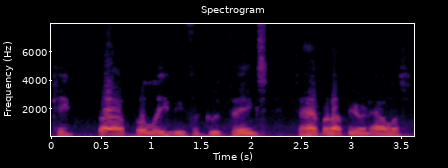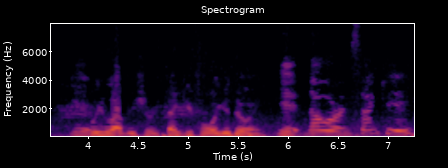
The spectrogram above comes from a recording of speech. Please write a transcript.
keep uh, believing for good things to happen up here in Alice. Yeah. We love you, Sherry. Thank you for all you're doing. Yeah, no worries. Thank you.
